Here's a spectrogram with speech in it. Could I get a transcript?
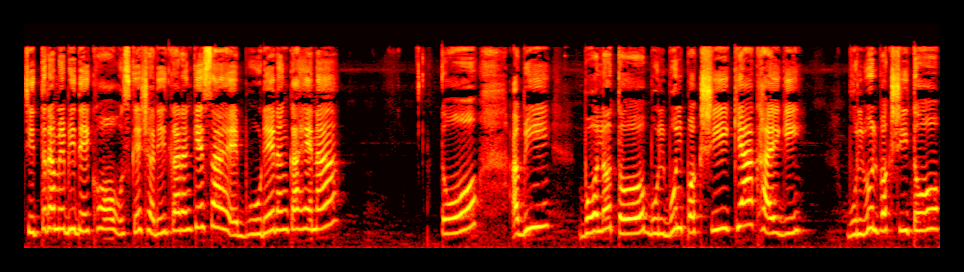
चित्र में भी देखो, उसके शरीर का रंग कैसा है? भूरे रंग का है ना? तो अभी बोलो तो बुलबुल पक्षी क्या खाएगी? बुलबुल पक्षी तो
